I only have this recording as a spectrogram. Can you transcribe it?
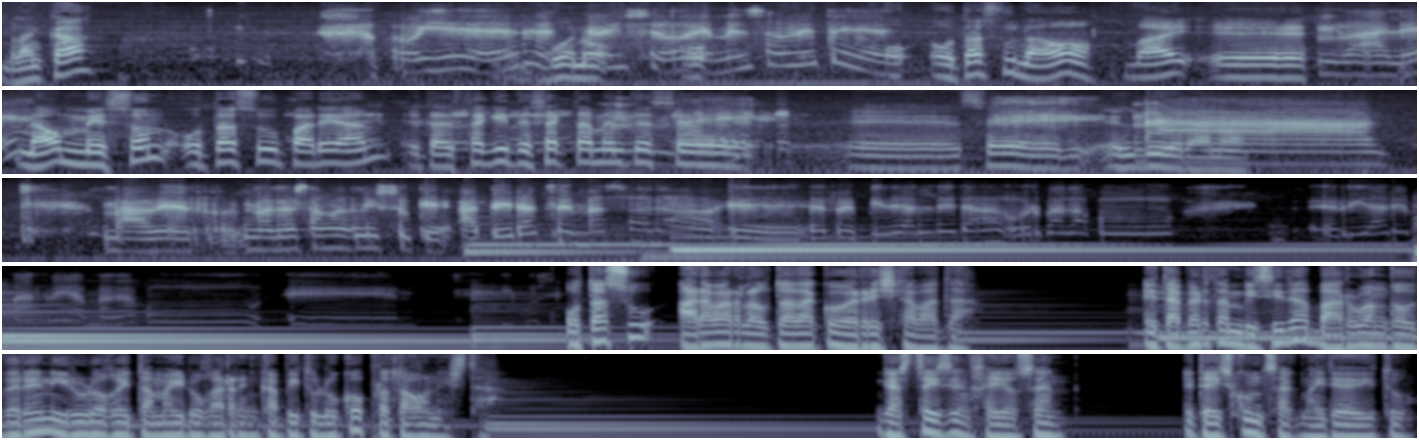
Blanka? Oie, Bueno, kaixo, hemen zaudete? O- Otazu nao, bai, e, Vale. nao meson otazu parean, eta ez dakit exactamente ze, e, ze eldibera, no? Ba, ba, a ber, nola esango nizuke, ateratzen bazara eh, errepide aldera, hor badago herriaren barnean badago eh, ikusi- Otazu arabar lautadako herriska bat da. Eta bertan bizi da barruan gauderen irurogeita mairugarren kapituluko protagonista. Gazteizen jaio zen, eta hizkuntzak maite ditu.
